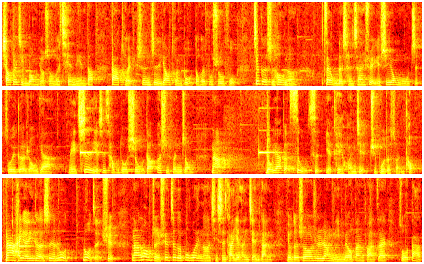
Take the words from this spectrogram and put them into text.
小腿紧绷有时候会牵连到大腿，甚至腰臀部都会不舒服。这个时候呢，在我们的承山穴也是用拇指做一个揉压。每次也是差不多十五到二十分钟，那揉压个四五次也可以缓解局部的酸痛。那还有一个是落落枕穴，那落枕穴这个部位呢，其实它也很简单，有的时候是让你没有办法在做大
